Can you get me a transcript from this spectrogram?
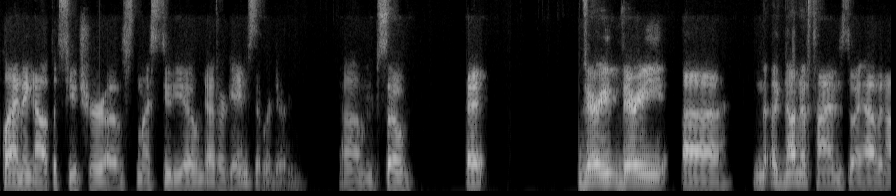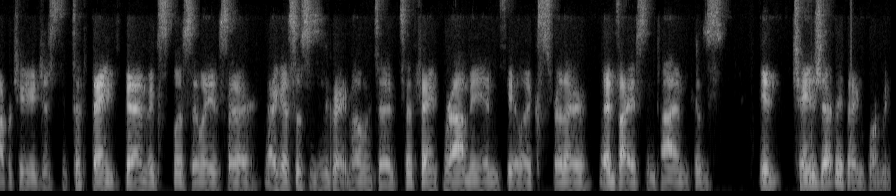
planning out the future of my studio and other games that we're doing. Um, so, eh, very, very, uh, like not enough times do I have an opportunity just to, to thank them explicitly. So, I guess this is a great moment to to thank Rami and Felix for their advice and time because it changed everything for me.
